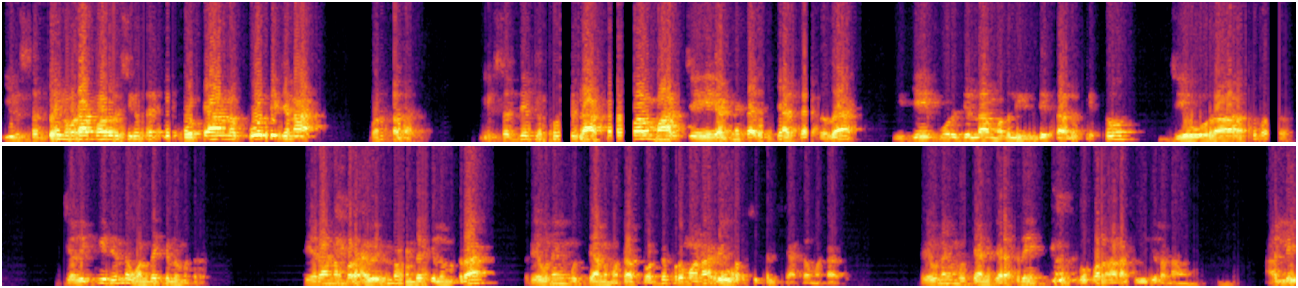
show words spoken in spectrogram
ಈಗ ಸದ್ಯ ನೋಡಾಕ ಸಿಗದಕ್ಕೆ ಸಿಗತೈತಿ ಕೋಟ್ಯಾನ ಕೋಟಿ ಜನ ಬರ್ತದ ಈಗ ಸದ್ಯಕ್ಕೆ ಲಾಸ್ಟ್ ಮಾರ್ಚ್ ಎರಡನೇ ತಾರೀಕು ಜಾಸ್ತಿ ಆಗ್ತದ. ವಿಜಯಪುರ ಜಿಲ್ಲಾ ಮೊದಲು ಹಿಂದಿ ತಾಲೂಕಿತ್ತು, ಜೇವೂರ ಅಂತ ಬರ್ತದೆ ಜಲಕಿರಿಂದ ಒಂದೇ ಕಿಲೋಮೀಟರ್ ತೇರಾ ನಂಬರ್ ಹೈವೇದಿಂದ ಒಂದ ಕಿಲೋಮೀಟರ್ ರೇವಣಿ ಮುತ್ಯಾನ ಮಠ ದೊಡ್ಡ ಪ್ರಮಾಣ ರೇವ ಸಿದ್ಧನ ಶಾಖಾ ಮಠ. ರೇವಣಿ ಮುತ್ಯಾನ ಜಾತ್ರೆ ಗೋಪಾಲ್ ಆಡಕ್ ಹೋಗಿಲ್ಲ ನಾವು. ಅಲ್ಲಿ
